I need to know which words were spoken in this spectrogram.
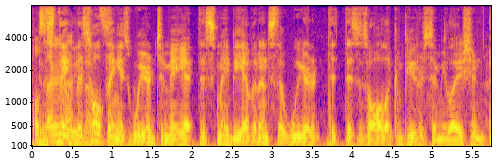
also This, thing, this whole thing is weird to me. It, this may be evidence that weird that this is all a computer simulation.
